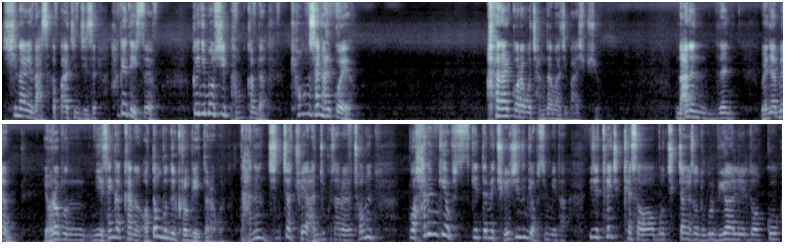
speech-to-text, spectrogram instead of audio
신앙의 나사가 빠진 짓을 하게 돼 있어요. 끊임없이 반복합니다. 평생 할 거예요. 안 할 거라고 장담하지 마십시오. 나는 난- 왜냐면 여러분이 생각하는 어떤 분들 그런 게 있더라고요. 나는 진짜 죄 안 짓고 살아요. 저는 뭐 하는 게 없기 때문에 죄 지는 게 없습니다. 이제 퇴직해서 뭐 직장에서 누구를 미워할 일도 없고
